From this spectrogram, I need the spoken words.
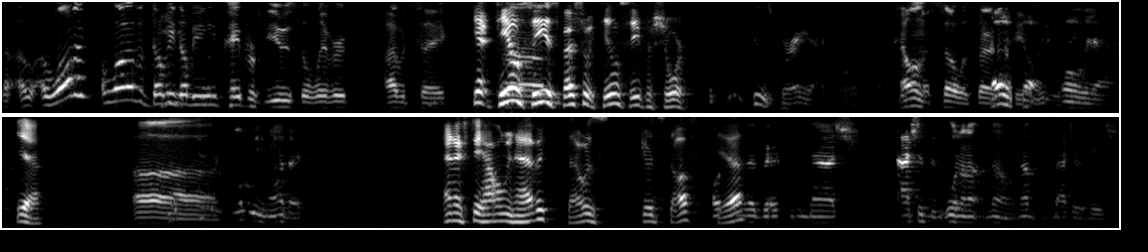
a, a lot of a lot of the WWE pay per views delivered. I would say Yeah, TLC Um, especially TLC for sure. It was great, actually. Hell in a Cell was better Oh, than TLC. oh yeah. Yeah, Uh, Halloween Havoc. NXT Halloween Havoc. That was good stuff. Yeah, Bash. Bash at the. Well, no, no, no, not Bash at the Beach.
